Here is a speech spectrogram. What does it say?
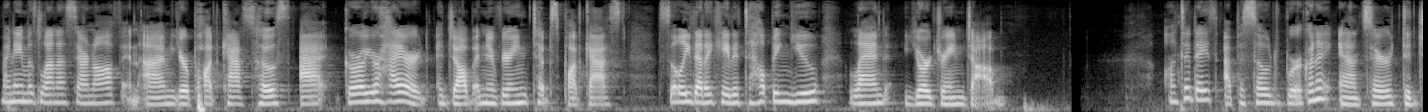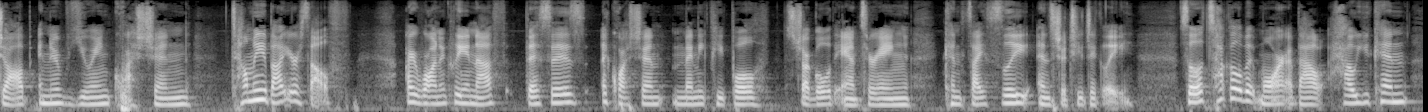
My name is Lena Sarnoff, and I'm your podcast host at Girl You're Hired, a job interviewing tips podcast solely dedicated to helping you land your dream job. On today's episode, we're going to answer the job interviewing question Tell me about yourself. Ironically enough, this is a question many people struggle with answering concisely and strategically. So let's talk a little bit more about how you can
